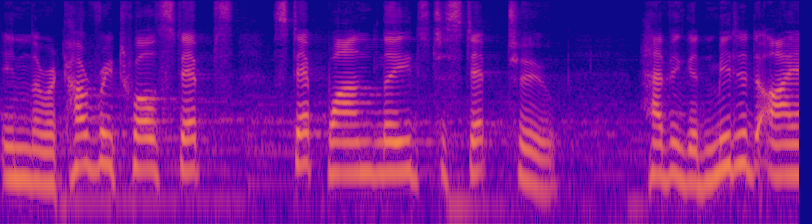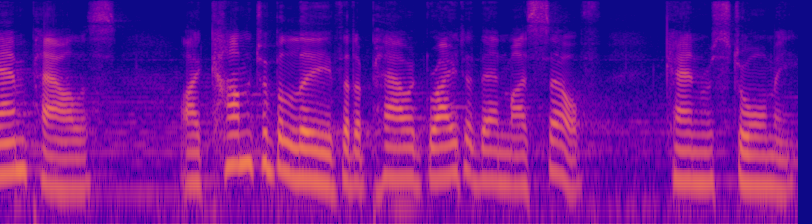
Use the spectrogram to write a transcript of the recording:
In the recovery 12 steps, step one leads to step two. Having admitted I am powerless, I come to believe that a power greater than myself can restore me.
